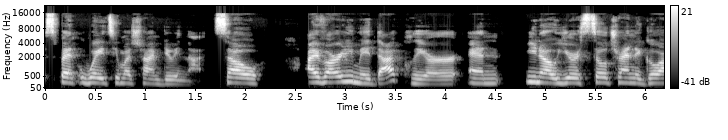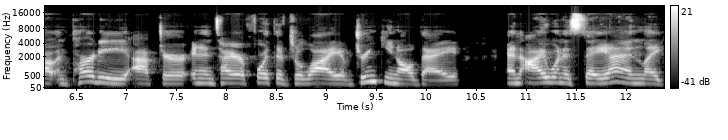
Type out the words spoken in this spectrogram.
spent way too much time doing that. So I've already made that clear. And, you know, you're still trying to go out and party after an entire 4th of July of drinking all day. And I want to stay in. Like,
